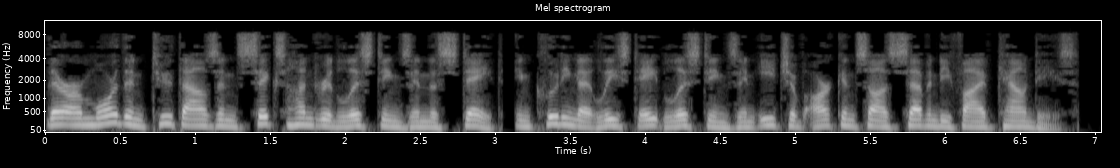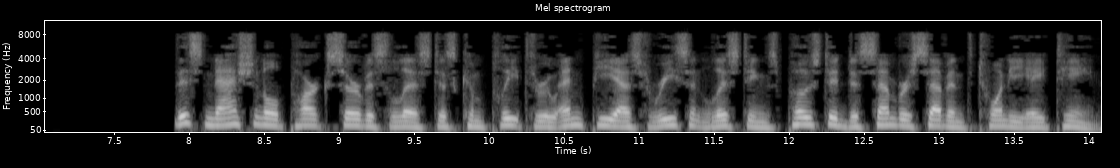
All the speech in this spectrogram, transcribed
There are more than 2,600 listings in the state, including at least eight listings in each of Arkansas's 75 counties. This National Park Service list is complete through NPS recent listings posted December 7, 2018.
